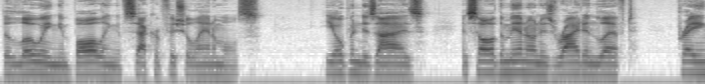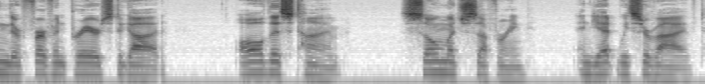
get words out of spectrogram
the lowing and bawling of sacrificial animals. He opened his eyes and saw the men on his right and left praying their fervent prayers to God. All this time, so much suffering, and yet we survived.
